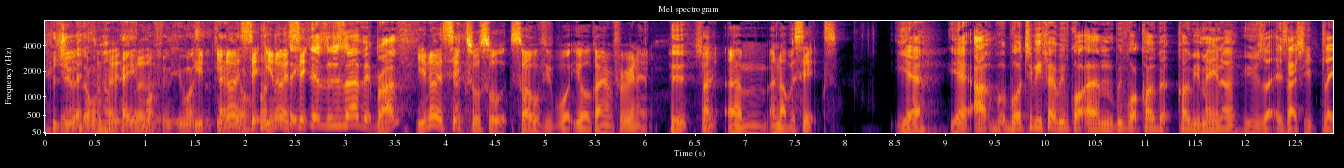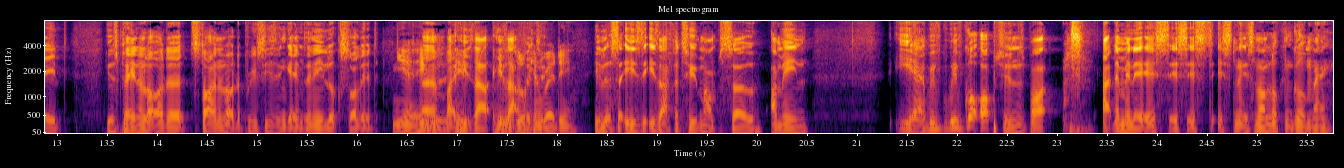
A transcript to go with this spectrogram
Because you don't want to pay him off in it. He wants You, the you know, 10 a mil. six, you know, a he six, doesn't deserve it, bruv. you know, a six will sort solve what you're going through in it. Who? Sorry. Um, another six. Yeah, yeah. Uh, well, to be fair, we've got um, we've got Kobbie, Kobbie Mainoo, who's has actually played. He was playing a lot of the starting a lot of the preseason games, and he looks solid. Yeah, he um, was- but he- he's out. He's was out for looking two- ready. He looks. He's he's out for two months. So I mean, yeah, we've we've got options, but at the minute, it's it's it's it's, it's not looking good, man.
